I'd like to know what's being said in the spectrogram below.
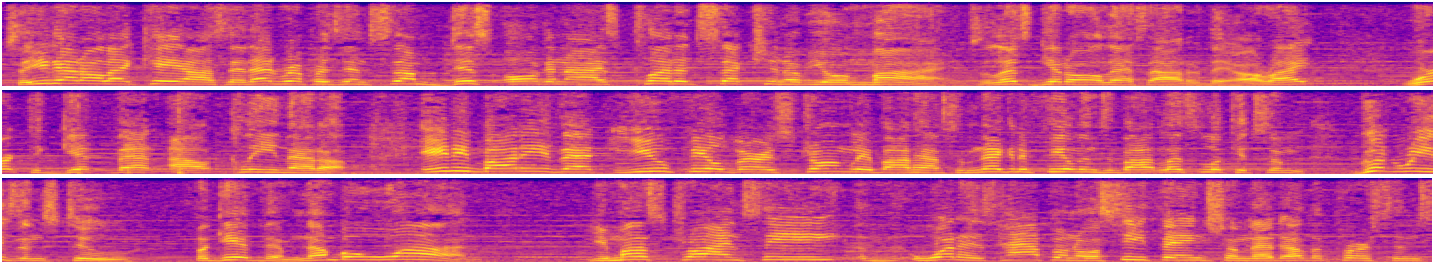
So you got all that chaos there. That represents some disorganized, cluttered section of your mind. So let's get all that out of there, all right? Work to get that out, clean that up. Anybody that you feel very strongly about, have some negative feelings about, let's look at some good reasons to forgive them. Number one, you must try and see what has happened or see things from that other person's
